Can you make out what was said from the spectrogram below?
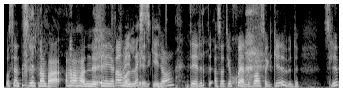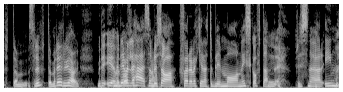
Och sen till slut man bara, aha, nu är jag Fan, vad creepy. läskigt. Ja, det är lite, alltså att jag själv bara så, gud, sluta, sluta med det du gör. Men det är Men det är väl det här som ja. du sa förra veckan att du blir manisk ofta. Nej. Du snör in.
